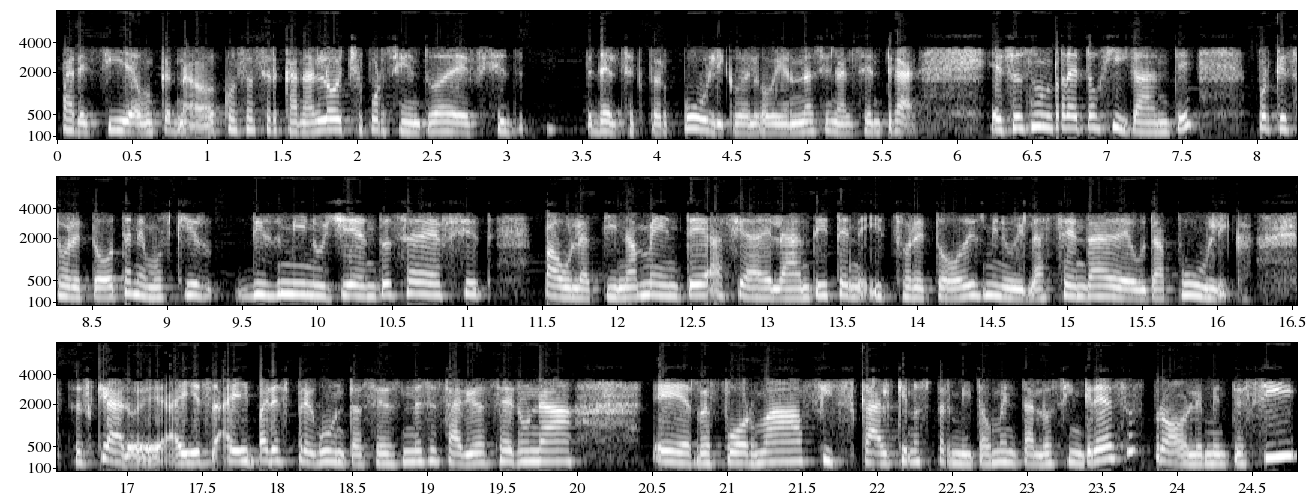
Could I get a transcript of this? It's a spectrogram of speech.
parecida, una cosa cercana al 8% de déficit del sector público, del gobierno nacional central. Eso es un reto gigante porque sobre todo tenemos que ir disminuyendo ese déficit paulatinamente hacia adelante y, sobre todo disminuir la senda de deuda pública. Entonces, claro, eh, hay, hay varias preguntas. ¿Es necesario hacer una eh, reforma fiscal que nos permita aumentar los ingresos? Probablemente sí.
